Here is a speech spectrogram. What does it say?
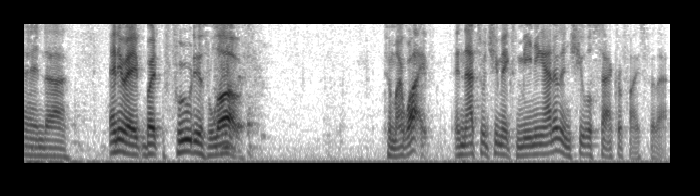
And uh, anyway, but food is love to my wife, and that's what she makes meaning out of, and she will sacrifice for that.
